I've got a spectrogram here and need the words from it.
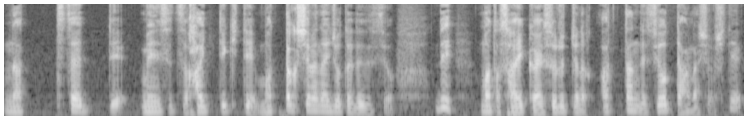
な伝えて面接入ってきて全く知らない状態でですよ。でまた再会するっていうのがあったんですよって話をして。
